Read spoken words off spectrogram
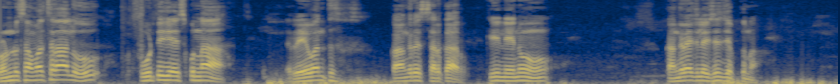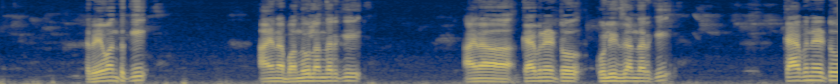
రెండు సంవత్సరాలు పూర్తి చేసుకున్న రేవంత్ కాంగ్రెస్ సర్కార్కి నేను కంగ్రాచులేషన్స్ చెప్తున్నా. రేవంత్కి ఆయన బంధువులందరికీ ఆయన క్యాబినెట్ కొలీగ్స్ అందరికీ క్యాబినెట్లో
